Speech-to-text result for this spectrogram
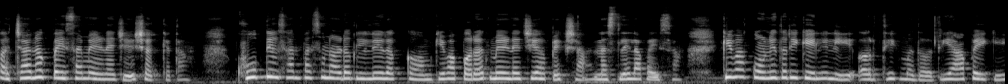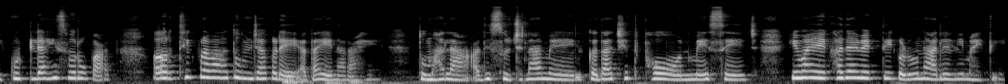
अचानक पैसा मिळण्याची शक्यता. खूप दिवसांपासून अडकलेली रक्कम किंवा परत मिळण्याची अपेक्षा नसलेला पैसा किंवा कोणीतरी केलेली आर्थिक मदत यापैकी कुठल्याही स्वरूपात आर्थिक प्रवाह तुमच्याकडे आता येणार आहे. तुम्हाला आधी सूचना मिळेल कदाचित फोन मेसेज किंवा एखाद्या व्यक्तीकडून आलेली माहिती.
